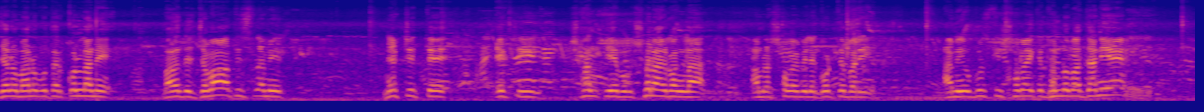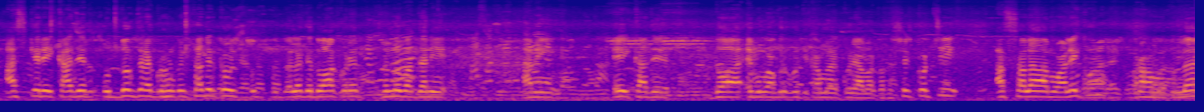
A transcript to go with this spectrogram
যেন মানবতার কল্যাণে বাংলাদেশ জামাত ইসলামীর নেতৃত্বে একটি শান্তি এবং সোনার বাংলা আমরা সবাই মিলে করতে পারি আমি উপস্থিত সবাইকে ধন্যবাদ জানিয়ে আজকের এই কাজের উদ্যোগ যারা গ্রহণ করেছে তাদেরকেও দোয়া করে ধন্যবাদ জানিয়ে আমি এই কাজের দোয়া এবং অগ্রগতি কামনা করে আমার কথা শেষ করছি। আসসালামু আলাইকুম রহমতুল্লাহ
